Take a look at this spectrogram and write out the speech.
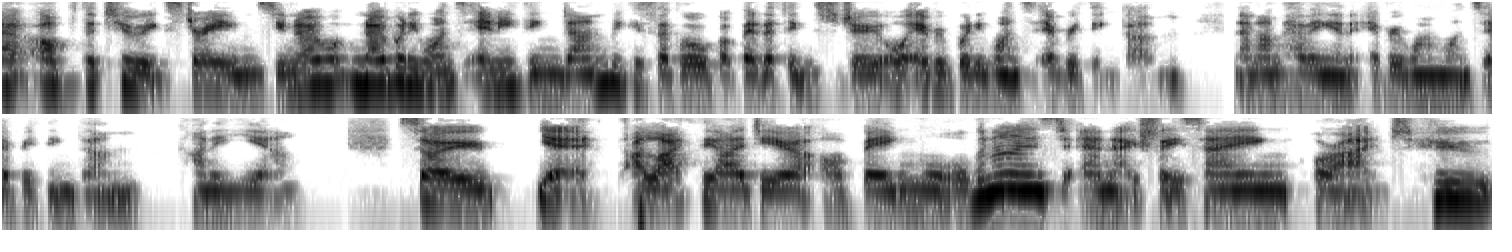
uh, of the two extremes you know nobody wants anything done because they've all got better things to do or everybody wants everything done and i'm having an everyone wants everything done kind of year so, yeah, I like the idea of being more organized and actually saying, all right, who,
